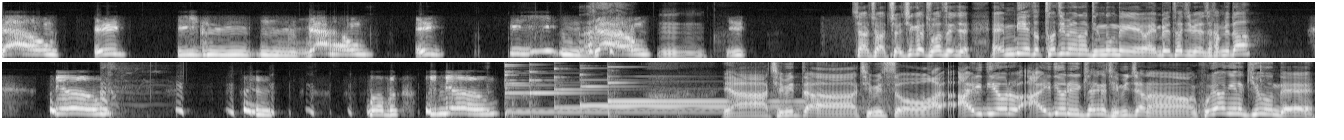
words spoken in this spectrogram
야옹. 야옹. 야옹. 음, 음. 자, 좋아, 좋아. 지금 좋았어요. 이제 MB에서 터지면은 딩동댕이에요. MB에서 터지면. 자, 갑니다. 야옹. 뭐, 뭐, 임명. 야 재밌다. 재밌어. 아, 아이디어를 아이디어를 이렇게 하니까 재밌잖아. 고양이는 키우는데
